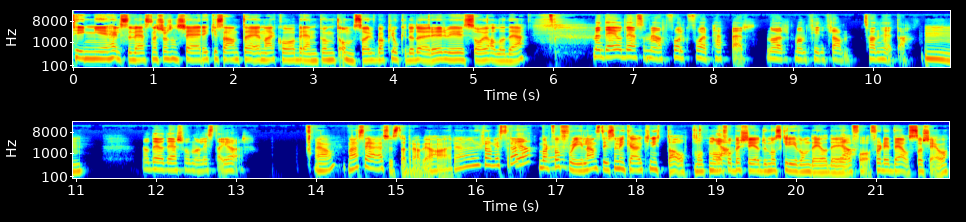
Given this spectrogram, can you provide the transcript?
ting i helsevesenet som skjer. ikke sant? NRK Brennpunkt omsorg bak lukkede dører. Vi så jo alle det. Men det er jo det som er at folk får pepper når man finner fram sannheter. Mm. Og det er jo det journalister gjør. Ja, Nei, så Jeg, jeg syns det er bra vi har eh, journalister. her. Ja, I hvert fall frilans, de som ikke er knytta opp mot noe Ja. får beskjed du må skrive om det og det. Ja. Og få, fordi det også skjer jo.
